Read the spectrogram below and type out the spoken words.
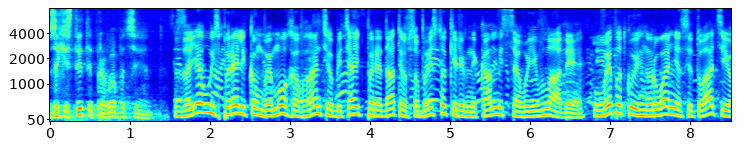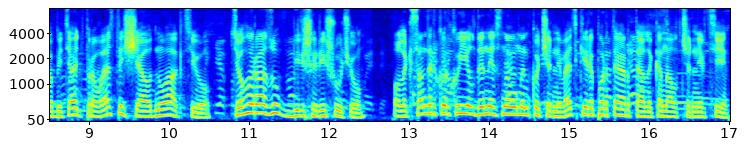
захистити права пацієнта. Заяву із переліком вимог афганці обіцяють передати особисто керівникам місцевої влади. У випадку ігнорування ситуації обіцяють провести ще одну акцію. Цього разу більш рішучу. Олександр Коркоїл, Денис Науменко, Чернівецький репортер, телеканал Чернівці.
